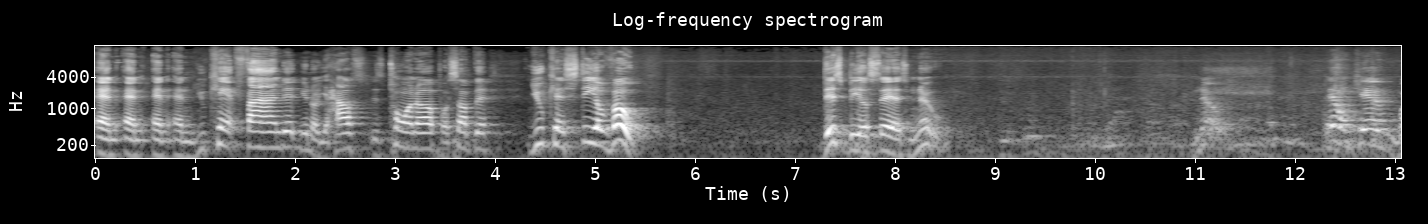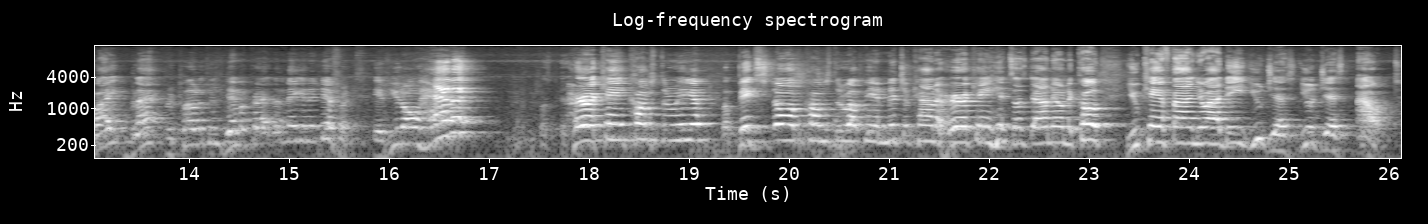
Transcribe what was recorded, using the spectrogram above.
and, and, and, and you can't find it, you know, your house is torn up or something, you can still vote. This bill says no. No. They don't care white, black, Republican, Democrat, doesn't make any difference. If you don't have it, a hurricane comes through here, a big storm comes through up here in Mitchell County, a hurricane hits us down there on the coast, you can't find your ID, you just, you're just out.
